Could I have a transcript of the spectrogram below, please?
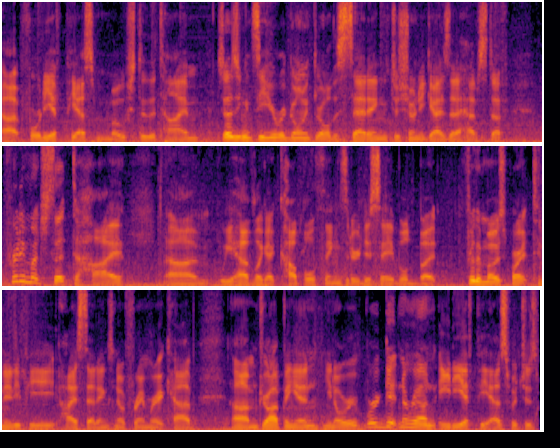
uh, FPS most of the time. So as you can see here, we're going through all the settings, just showing you guys that I have stuff pretty much set to high. Um, we have like a couple things that are disabled, but for the most part, 1080p, high settings, no frame rate cap. Um, dropping in, you know, we're, we're getting around 80 FPS, which is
